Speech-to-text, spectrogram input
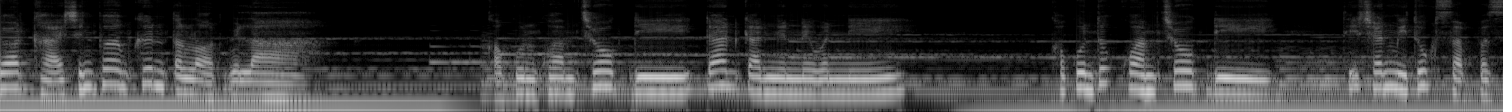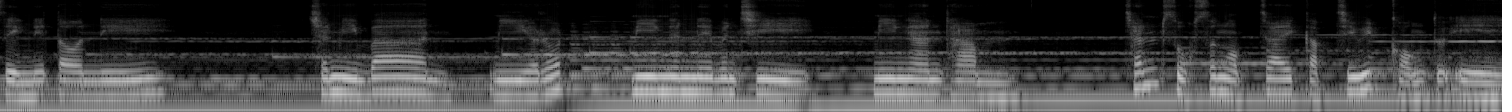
ยอดขายฉันเพิ่มขึ้นตลอดเวลา ขอบคุณความโชคดีด้านการเงินในวันนี้ ขอบคุณทุกความโชคดีที่ฉันมีทุกสรรพสิ่งในตอนนี้ ฉันมีบ้าน มีรถ มีเงินในบัญชี มีงานทำ ฉันสุขสงบใจกับชีวิตของตัวเอง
